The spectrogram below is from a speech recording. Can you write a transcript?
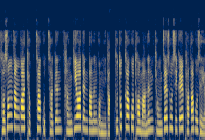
저성장과 격차 고착은 장기화된다는 겁니다. 구독하고 더 많은 경제 소식을 받아보세요.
